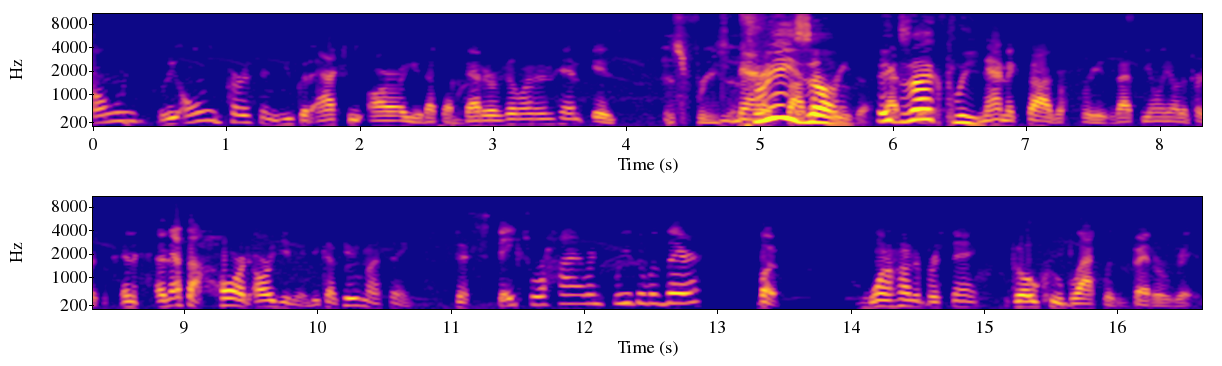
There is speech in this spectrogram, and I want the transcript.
only, the only person you could actually argue that's a better villain than him is It's Frieza. Namek Saga Frieza! Frieza. That's it. Exactly. Namek Saga Frieza. That's the only other person, and and that's a hard argument because here's my thing: the stakes were higher when Frieza was there, but 100% Goku Black was better written.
